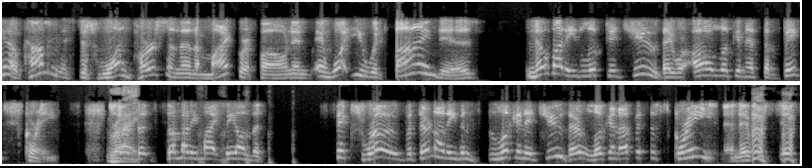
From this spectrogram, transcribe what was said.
you know, comedy is just one person and a microphone, and and what you would find is nobody looked at you; they were all looking at the big screen. Right. So that somebody might be on the sixth row, but they're not even looking at you; they're looking up at the screen, and it was just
